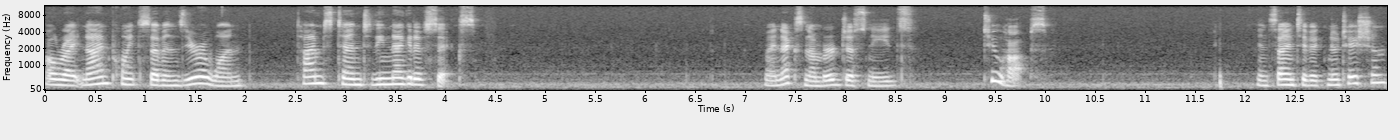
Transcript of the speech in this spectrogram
I'll write 9.701 times 10 to the negative 6. My next number just needs 2 hops. In scientific notation,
